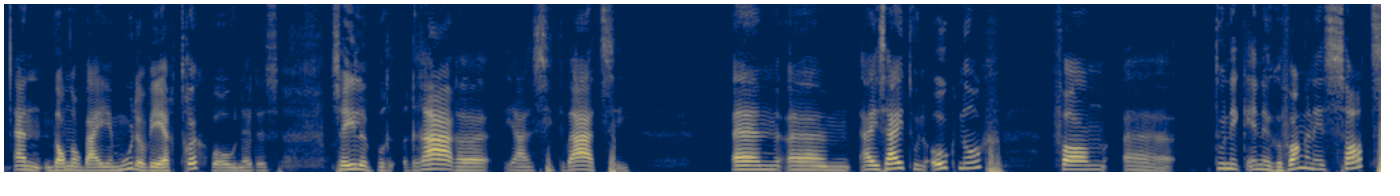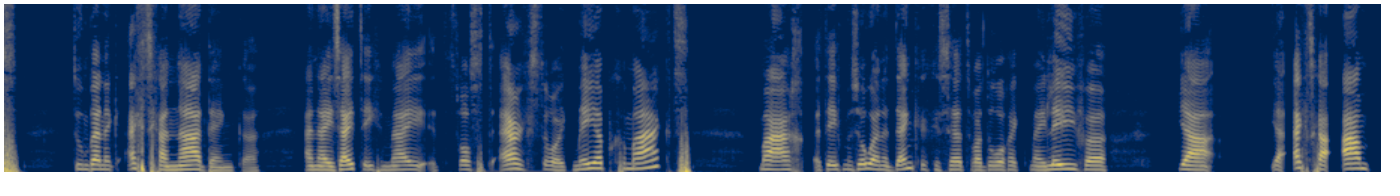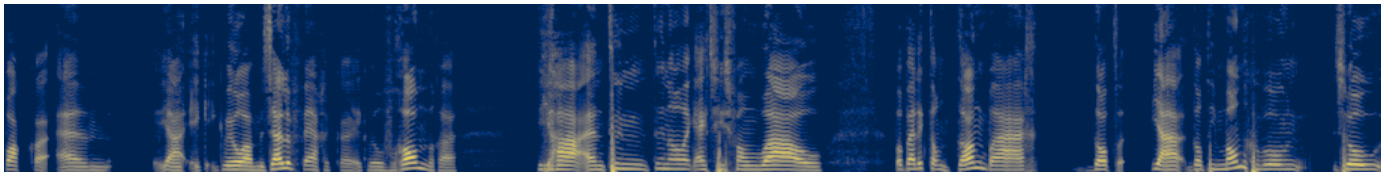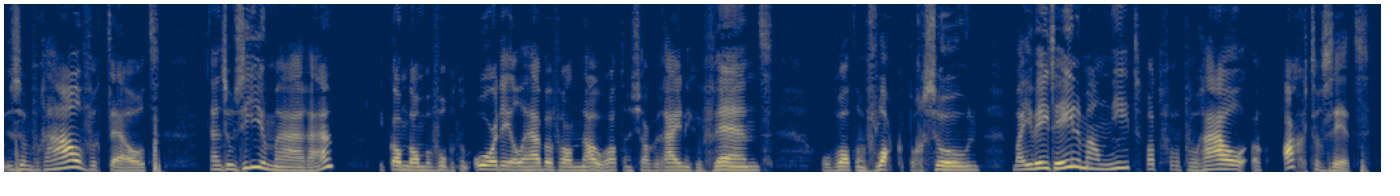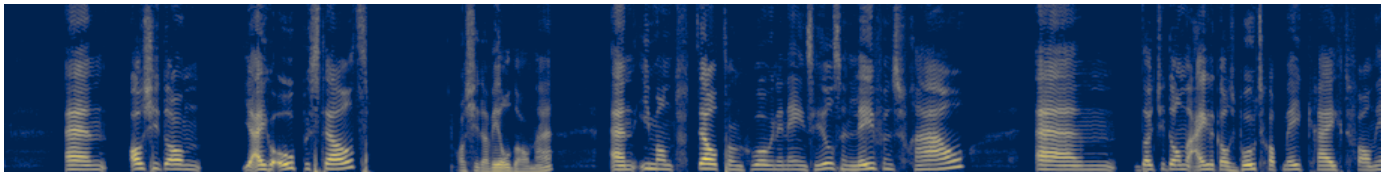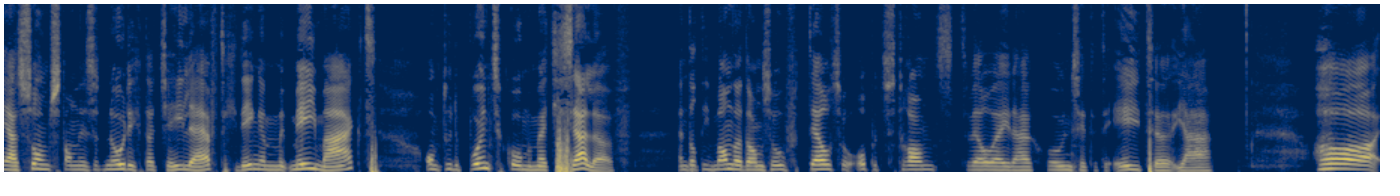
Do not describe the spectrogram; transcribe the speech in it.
En dan nog bij je moeder weer terugwonen. Dus een hele rare ja, situatie. En um, hij zei toen ook nog van uh, toen ik in de gevangenis zat, toen ben ik echt gaan nadenken. En hij zei tegen mij, het was het ergste wat ik mee heb gemaakt. Maar het heeft me zo aan het denken gezet, waardoor ik mijn leven ja, ja, echt ga aanpakken. En ja, ik, ik wil aan mezelf werken. Ik wil veranderen. Ja, en toen, toen had ik echt zoiets van: wauw, wat ben ik dan dankbaar dat, ja, dat die man gewoon zo zijn verhaal vertelt. En zo zie je maar, hè. Je kan dan bijvoorbeeld een oordeel hebben van, nou, wat een chagrijnige vent. Of wat een vlak persoon. Maar je weet helemaal niet wat voor verhaal erachter zit. En als je dan je eigen openstelt, als je dat wil dan, hè. En iemand vertelt dan gewoon ineens heel zijn levensverhaal. En dat je dan eigenlijk als boodschap meekrijgt van, ja, soms dan is het nodig dat je hele heftige dingen meemaakt om to the point te komen met jezelf. En dat die man dat dan zo vertelt, zo op het strand, terwijl wij daar gewoon zitten te eten. Ja, oh,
